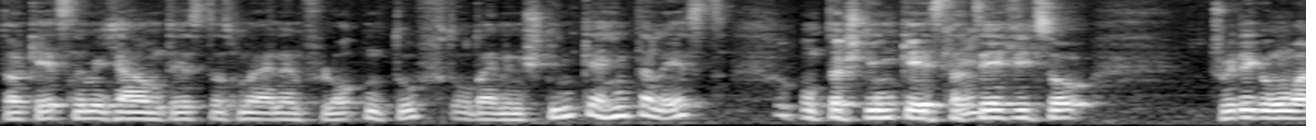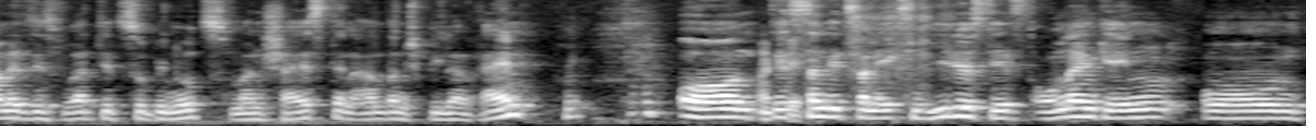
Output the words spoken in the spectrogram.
Da geht es nämlich auch um das, dass man einen flotten Duft oder einen Stinker hinterlässt. Und der Stinker ist tatsächlich so, Entschuldigung, wenn ich das Wort jetzt so benutze, man scheißt den anderen Spielern rein. Und Okay. das sind die zwei nächsten Videos, die jetzt online gehen. Und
